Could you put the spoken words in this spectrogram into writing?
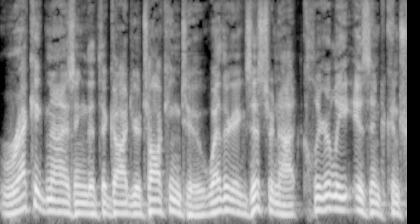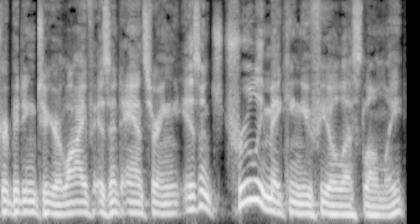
recognizing that the God you're talking to, whether he exists or not, clearly isn't contributing to your life, isn't answering, isn't truly making you feel less lonely,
